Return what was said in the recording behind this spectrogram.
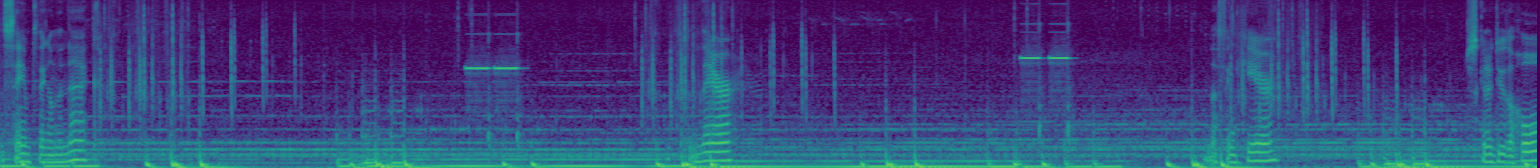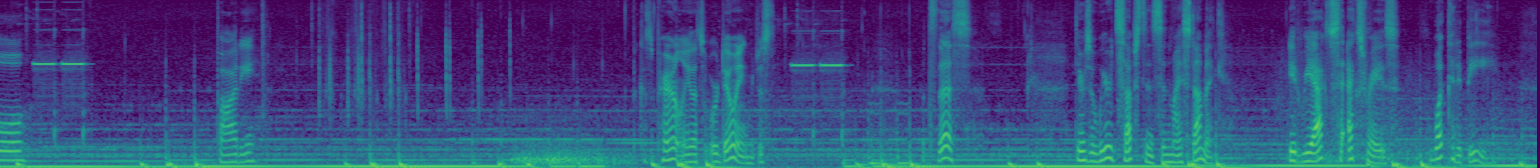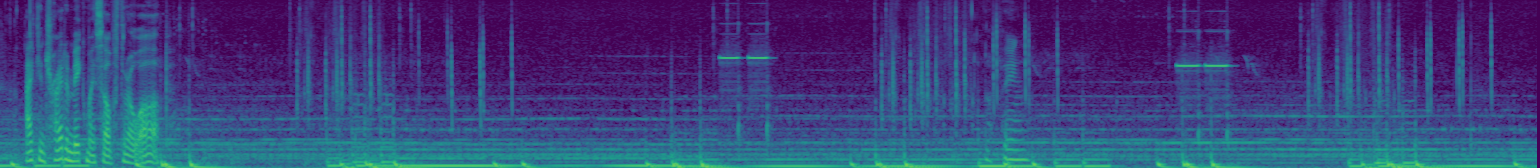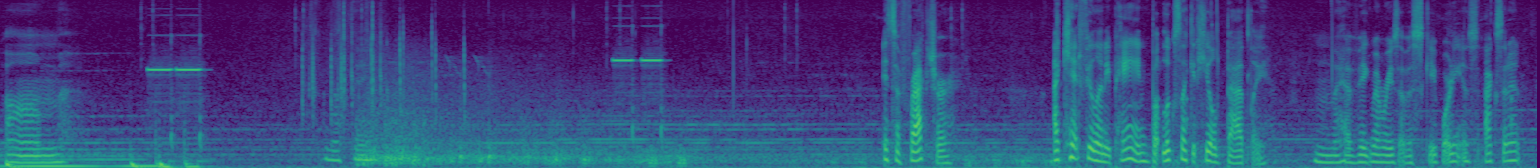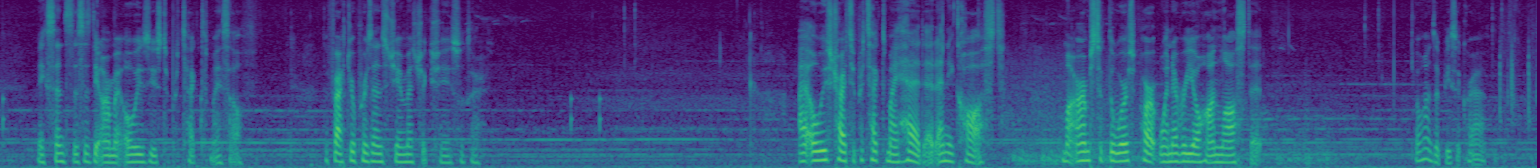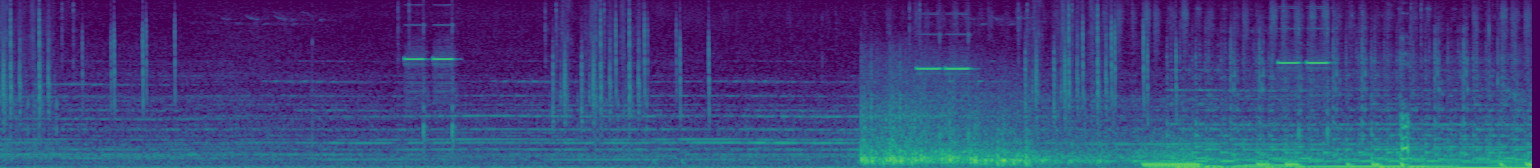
the same thing on the neck. Nothing there. Nothing here. Just gonna do the whole body. Because apparently that's what we're doing. We're just What's this? There's a weird substance in my stomach. It reacts to x-rays. What could it be? I can try to make myself throw up. It's a fracture. I can't feel any pain, but looks like it healed badly. Hmm, I have vague memories of a skateboarding accident. Makes sense, this is the arm I always use to protect myself. The fracture presents geometric shapes. Look there. I always try to protect my head at any cost. My arms took the worst part whenever Johann lost it. Johann's a piece of crap.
